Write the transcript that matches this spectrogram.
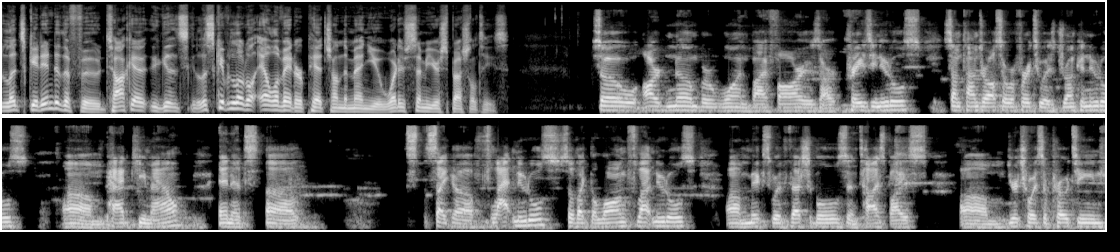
let's get into the food. Talk. Uh, let's, let's give a little elevator pitch on the menu. What are some of your specialties? So our number one by far is our crazy noodles. Sometimes they're also referred to as drunken noodles, um, pad ki mao, and it's uh, it's like uh, flat noodles. So like the long flat noodles um, mixed with vegetables and Thai spice. Um, your choice of protein.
